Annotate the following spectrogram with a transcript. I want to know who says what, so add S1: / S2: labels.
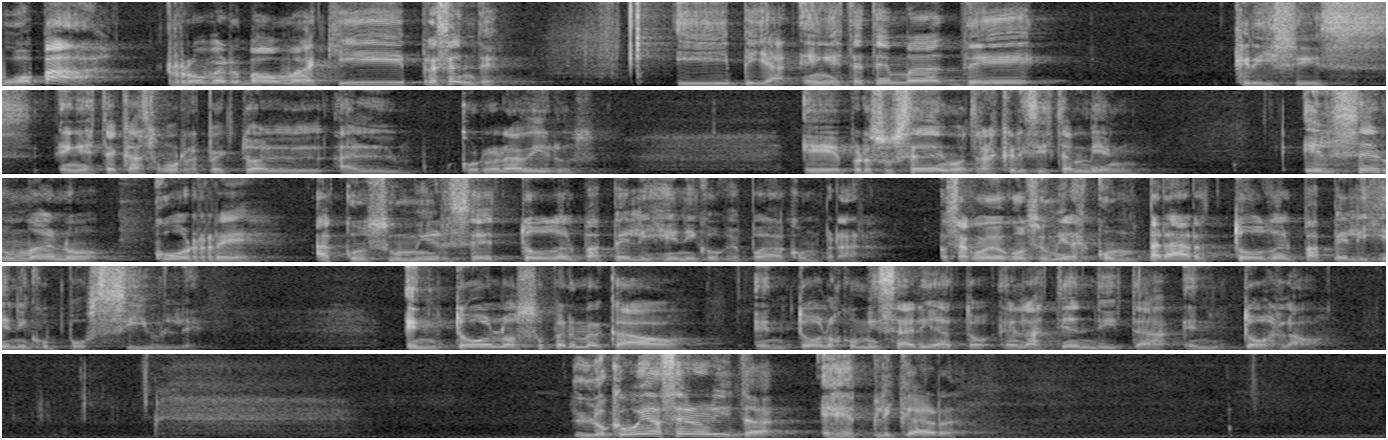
S1: ¡Wopa! Robert Baum aquí presente. Y pilla, en este tema de crisis, en este caso con respecto al, coronavirus, eh, pero sucede en otras crisis también, el ser humano corre a consumirse todo el papel higiénico que pueda comprar. O sea, cuando digo consumir es comprar todo el papel higiénico posible. En todos los supermercados, en todos los comisariatos, en las tienditas, en todos lados. Lo que voy a hacer ahorita es explicar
